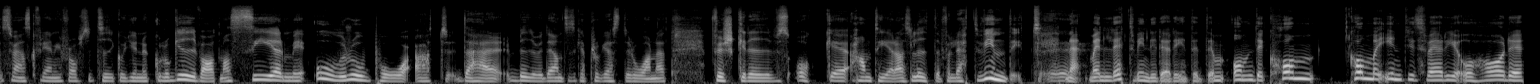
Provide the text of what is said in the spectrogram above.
Svensk förening för obstetrik och gynekologi var att man ser med oro på att det här bioidentiska progesteronet förskrivs och eh, hanteras lite för lättvindigt. Nej, men lättvindigt är det inte. Om det kom kommer in till Sverige och har det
